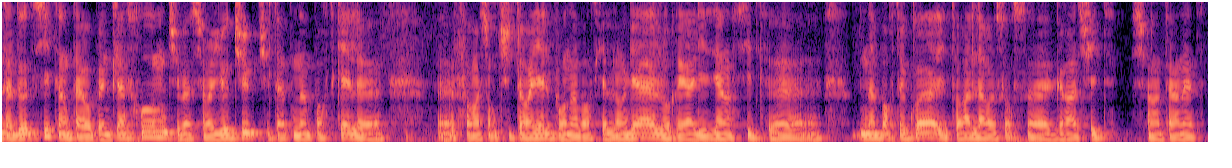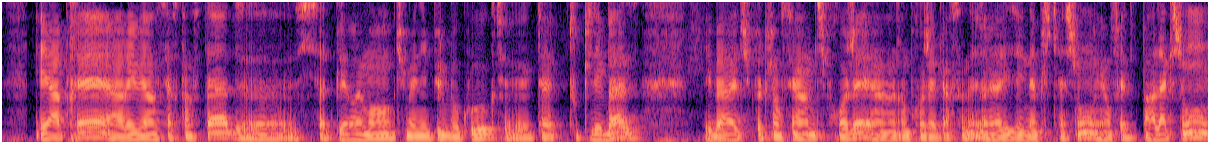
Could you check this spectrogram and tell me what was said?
Tu as d'autres sites, hein, tu as Open Classroom, tu vas sur YouTube, tu tapes n'importe quelle euh, formation tutoriel pour n'importe quel langage ou réaliser un site euh, n'importe quoi, et tu auras de la ressource euh, gratuite sur Internet. Et après, arriver à un certain stade, si ça te plaît vraiment, que tu manipules beaucoup, que tu as toutes les bases, et bah, tu peux te lancer un petit projet, un, projet personnel, réaliser une application. Et en fait, par l'action,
